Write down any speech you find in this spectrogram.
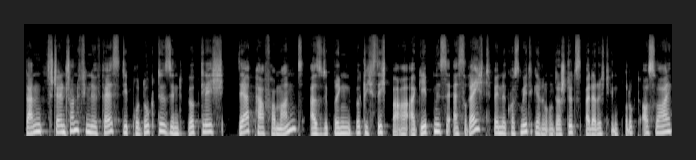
dann stellen schon viele fest, die Produkte sind wirklich sehr performant, also die bringen wirklich sichtbare Ergebnisse. Erst recht, wenn eine Kosmetikerin unterstützt bei der richtigen Produktauswahl.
